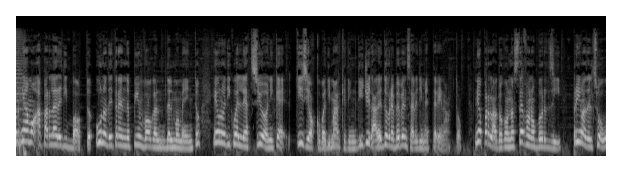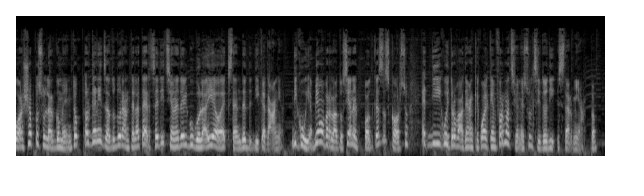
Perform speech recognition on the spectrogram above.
Torniamo a parlare di bot, uno dei trend più in voga del momento e una di quelle azioni che chi si occupa di marketing digitale dovrebbe pensare di mettere in atto. Ne ho parlato con Stefano Borzi prima del suo workshop sull'argomento organizzato durante la terza edizione del Google I.O. Extended di Catania, di cui abbiamo parlato sia nel podcast scorso e di cui trovate anche qualche informazione sul sito di Star Me Up.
